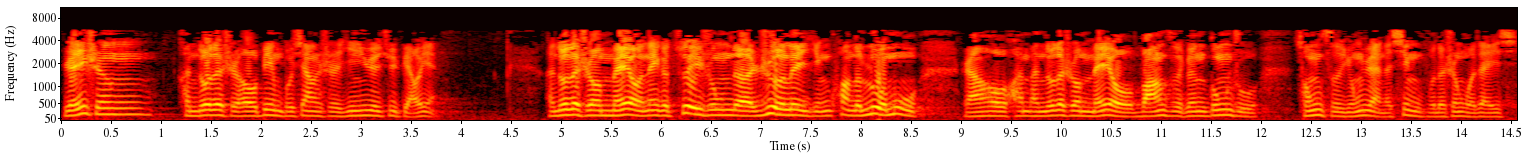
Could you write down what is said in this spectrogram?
人生很多的时候并不像是音乐剧表演，很多的时候没有那个最终的热泪盈眶的落幕，然后很很多的时候没有王子跟公主从此永远的幸福的生活在一起。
